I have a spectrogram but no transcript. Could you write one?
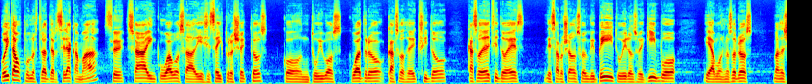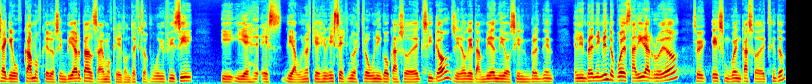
hoy estamos por nuestra tercera camada. Sí. Ya incubamos a 16 proyectos, con, tuvimos cuatro casos de éxito. Caso de éxito es desarrollaron su MVP, tuvieron su equipo. Digamos, nosotros, más allá de que buscamos que los inviertan, sabemos que el contexto es muy difícil y, y es, es, digamos, no es que ese es nuestro único caso de éxito, sino que también, digo, si el, el emprendimiento puede salir a ruedo, Sí. es un buen caso de éxito,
